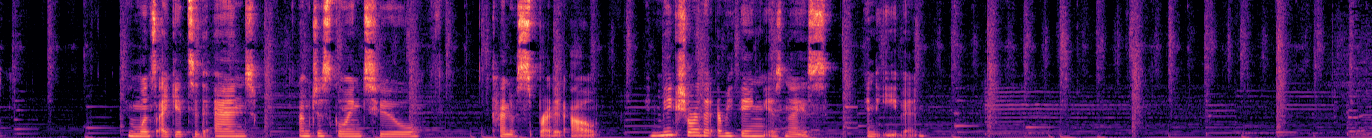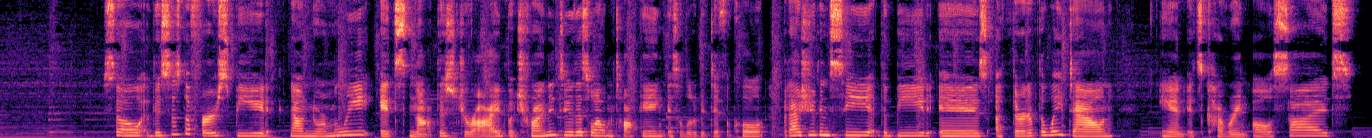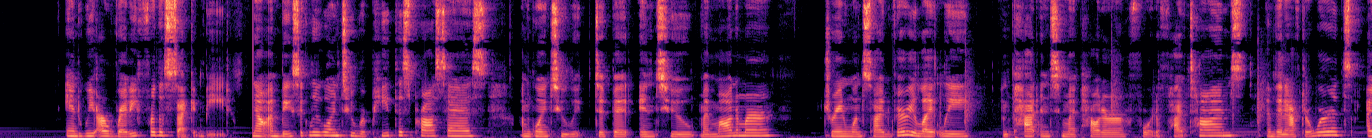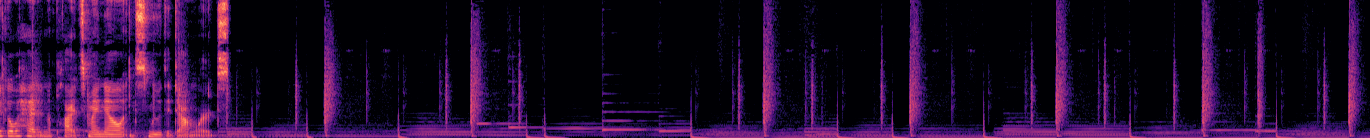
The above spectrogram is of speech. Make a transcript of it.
And once I get to the end, I'm just going to kind of spread it out and make sure that everything is nice and even. So this is the first bead. Now, normally it's not this dry, but trying to do this while I'm talking is a little bit difficult. But as you can see, the bead is a third of the way down and it's covering all sides. And we are ready for the second bead. Now I'm basically going to repeat this process. I'm going to dip it into my monomer, drain one side very lightly, and pat into my powder four to five times. And then afterwards, I go ahead and apply it to my nail and smooth it downwards.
